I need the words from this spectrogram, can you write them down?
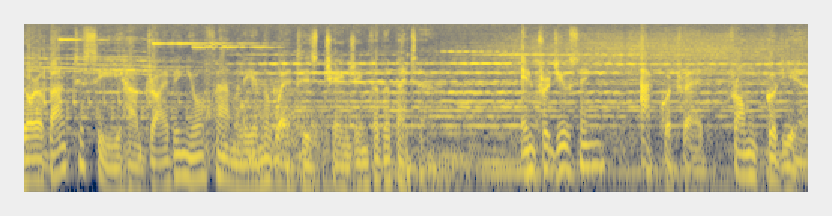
You're about to see how driving your family in the wet is changing for the better. Introducing Aquatread from Goodyear.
